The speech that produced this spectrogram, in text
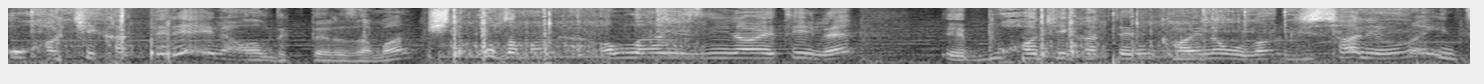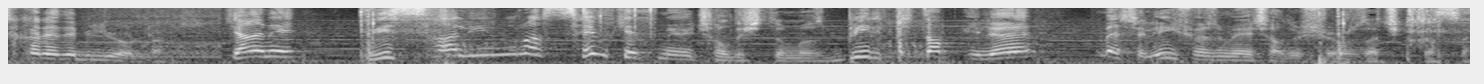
o hakikatleri ele aldıkları zaman işte o zaman Allah'ın izni inayetiyle e, bu hakikatlerin kaynağı olan Risale-i Nur'a intikal edebiliyorlar. Yani Risale-i Nur'a sevk etmeye çalıştığımız bir kitap ile meseleyi çözmeye çalışıyoruz açıkçası.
